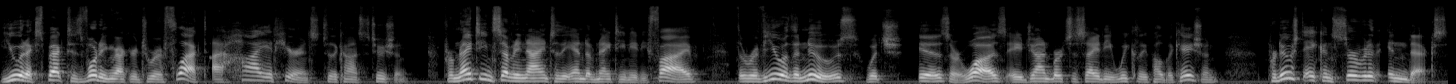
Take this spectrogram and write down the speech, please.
You would expect his voting record to reflect a high adherence to the Constitution. From 1979 to the end of 1985, the Review of the News, which is or was a John Birch Society weekly publication, produced a conservative index,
